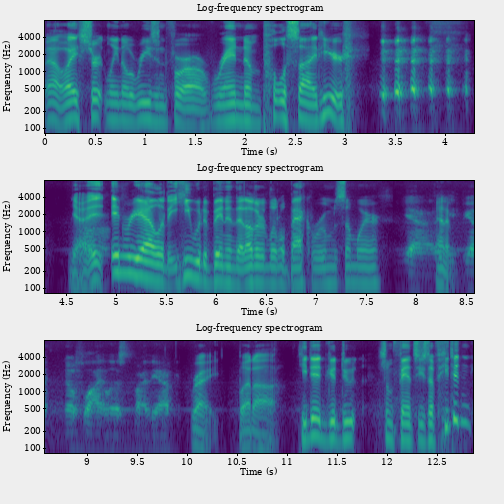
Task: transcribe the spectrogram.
Well, I certainly no reason for a random pull aside here. Yeah, i in reality, he would have been in that other little back room somewhere. yeah, Kind he'd be on the no-fly list by the after. Right. But uh he did good do some fancy stuff. He didn't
